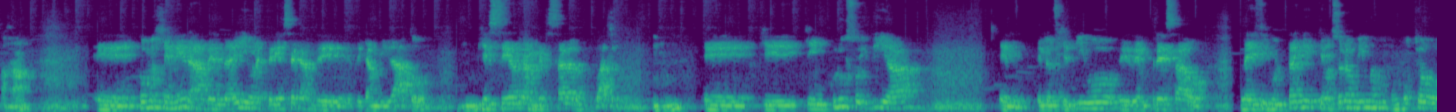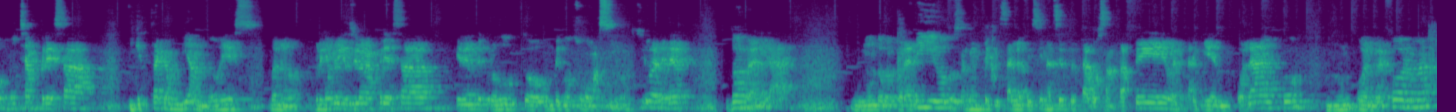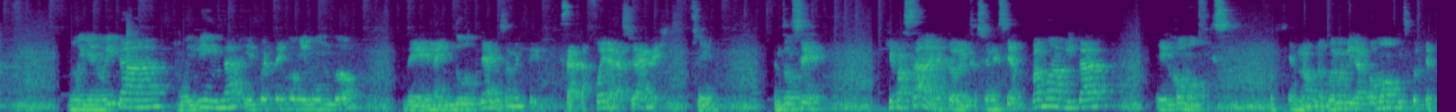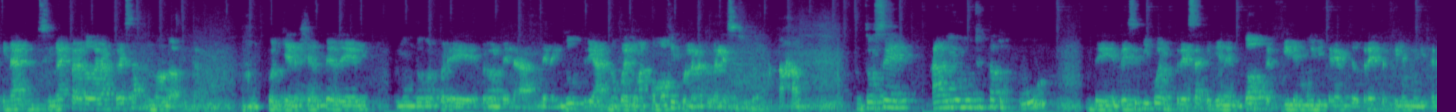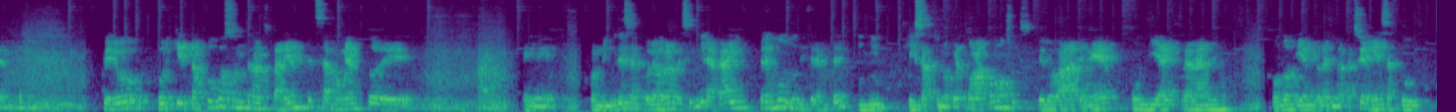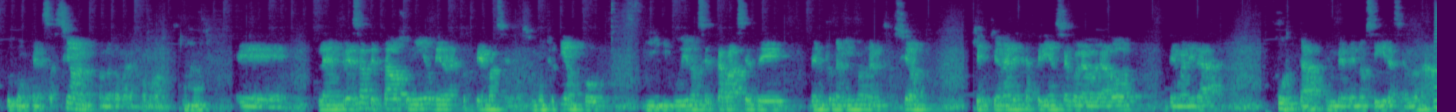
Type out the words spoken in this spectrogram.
Eh, ¿Cómo genera desde ahí una experiencia de, candidato que sea transversal a los cuatro? Eh, que, que incluso hoy día el, el objetivo de, empresa o la dificultad que, que nosotros vimos en mucho, mucha empresa y que está cambiando es, bueno, por ejemplo, yo soy una empresa que vende productos de consumo masivo. Entonces yo voy a tener dos realidades. El mundo corporativo, usualmente quizás la oficina ¿cierto? está por Santa Fe o está aquí en Polanco o en Reforma, muy bien ubicada, muy linda, y después tengo mi mundo de la industria que solamente está fuera de la Ciudad de México. Sí. Entonces, ¿qué pasaba en esta organización? Decían, vamos a aplicar eh, home office. no, no podemos aplicar home office porque al final, si no es para toda la empresa, no lo aplicamos. Porque la gente del mundo eh, perdón, de la, de la industria no puede tomar home office por la naturaleza. Ajá. Entonces, ha habido mucho status quo de, de, ese tipo de empresas que tienen dos perfiles muy diferentes o tres perfiles muy diferentes, pero porque tampoco son transparentes al momento de, eh, cuando ingresa el colaborador, decir, mira, acá hay tres mundos diferentes, quizás tú no puedes tomar como office, pero va a tener un día extra al año o dos días extra al año de vacaciones, y esa es tu, tu compensación cuando tomas como office. Eh, las empresas de Estados Unidos vieron estos temas hace mucho tiempo y, pudieron ser capaces de, dentro de una misma organización, gestionar esta experiencia colaborador de manera justa en vez de no seguir haciendo nada.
